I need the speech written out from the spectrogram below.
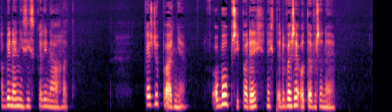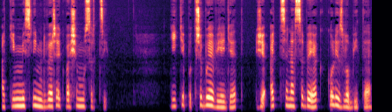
aby na ní získali náhled. Každopádně, v obou případech nechte dveře otevřené a tím myslím dveře k vašemu srdci. Dítě potřebuje vědět, že ať se na sebe jakkoliv zlobíte,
